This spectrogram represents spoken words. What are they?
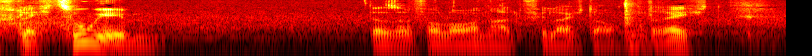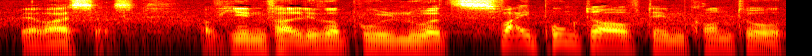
schlecht zugeben, dass er verloren hat. Vielleicht auch mit Recht. Wer weiß das. Auf jeden Fall Liverpool nur zwei Punkte auf dem Konto.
